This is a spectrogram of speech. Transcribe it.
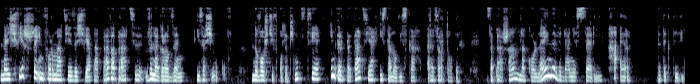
Najświeższe informacje ze świata prawa pracy, wynagrodzeń i zasiłków. Nowości w orzecznictwie, interpretacjach i stanowiskach resortowych. Zapraszam na kolejne wydanie z serii HR Detektywi.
